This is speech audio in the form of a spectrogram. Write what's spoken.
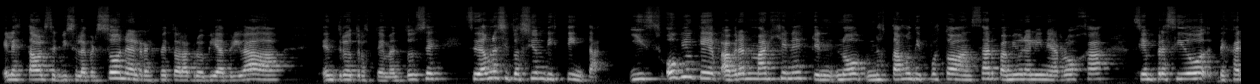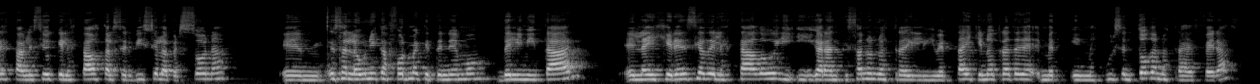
el Estado al servicio de la persona, el respeto a la propiedad privada, entre otros temas. Entonces, se da una situación distinta. Y es obvio que habrán márgenes que no, estamos dispuestos a avanzar. Para mí una línea roja siempre ha sido dejar establecido que el Estado está al servicio de la persona. Em, esa es la única forma que tenemos de limitar en la injerencia del Estado y, garantizarnos nuestra libertad y que no trate de inmiscuirse en todas nuestras esferas.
